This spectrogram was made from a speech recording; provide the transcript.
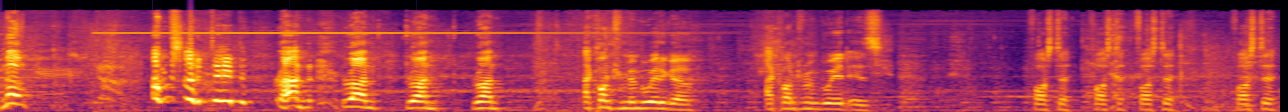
No! I'm so dead! Run, run, run, run. I can't remember where to go. I can't remember where it is. Faster, faster, faster, faster.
